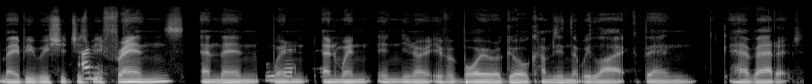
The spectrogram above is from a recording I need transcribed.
Maybe we should just I be friends." And then when and when in you know, if a boy or a girl comes in that we like, then have at it.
